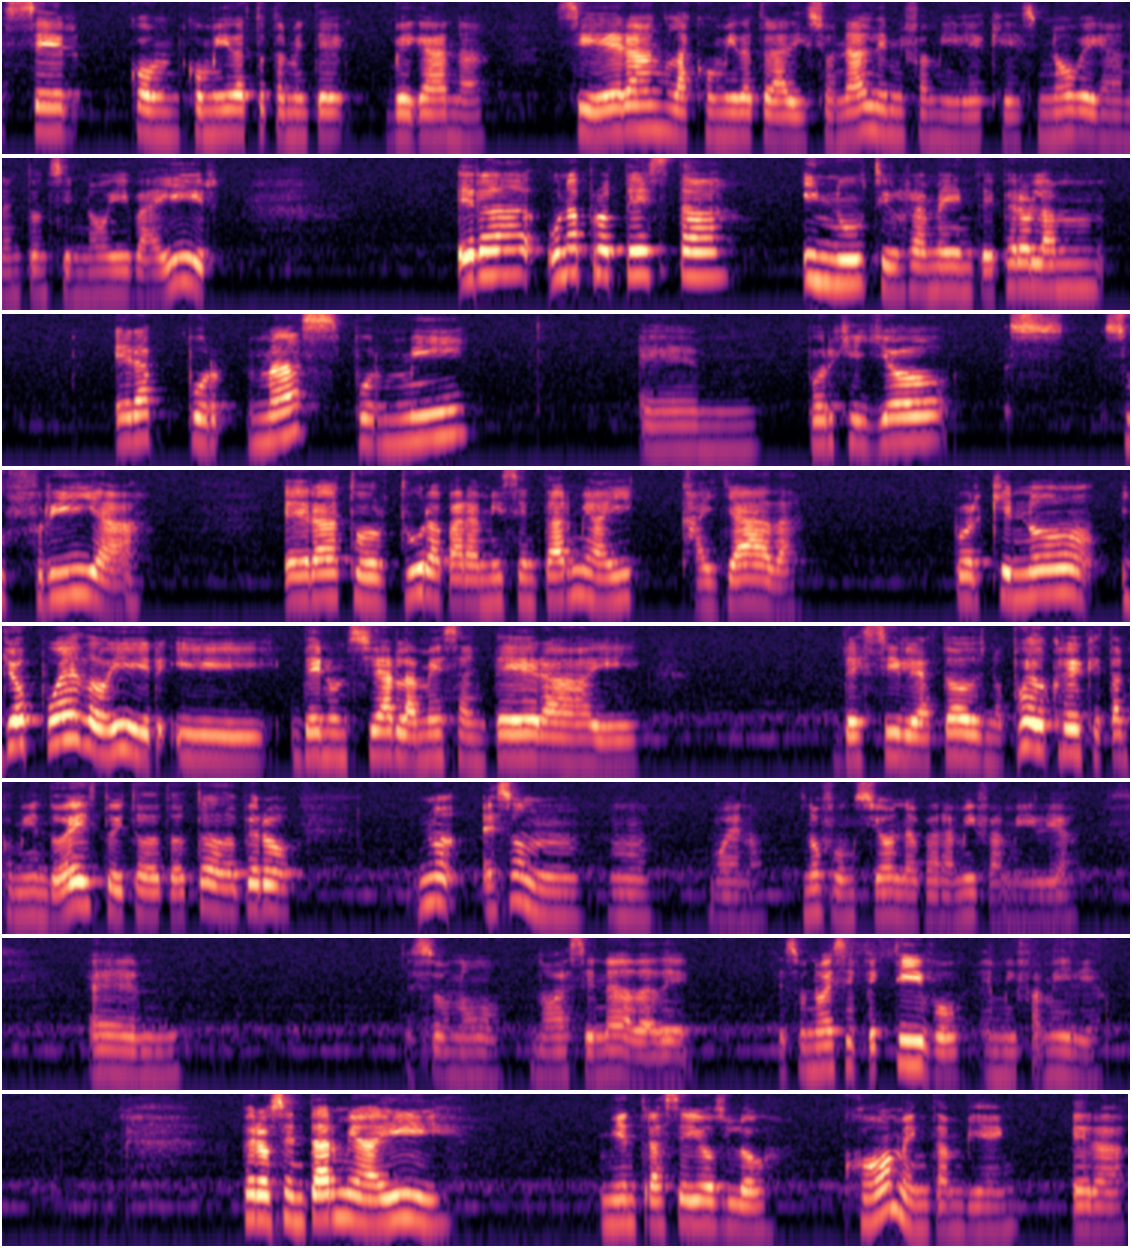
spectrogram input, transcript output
ser con comida totalmente vegana. Si eran la comida tradicional de mi familia, que es no vegana, entonces no iba a ir era una protesta inútil realmente, pero la, era por, más por mí, em, porque yo sufría, era tortura para mí sentarme ahí callada, porque no, yo puedo ir y denunciar la mesa entera y decirle a todos, no puedo creer que están comiendo esto y todo, todo, todo, pero no, eso, mm, bueno, no funciona para mi familia. Em, eso no, no hace nada de, eso no es efectivo en mi familia. Pero sentarme ahí mientras ellos lo comen también era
